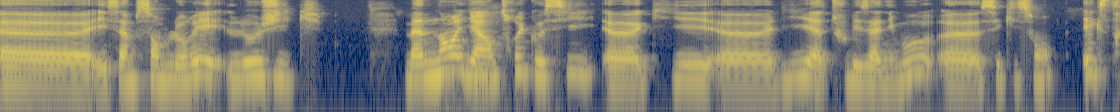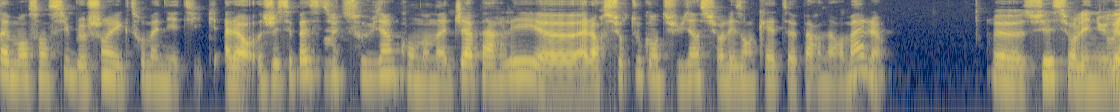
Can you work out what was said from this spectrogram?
Euh, et ça me semblerait logique. Maintenant, il y a un truc aussi euh, qui est euh, lié à tous les animaux, euh, c'est qu'ils sont extrêmement sensibles aux champs électromagnétiques. Alors, je sais pas si tu te souviens qu'on en a déjà parlé, euh, alors surtout quand tu viens sur les enquêtes paranormales, euh, sur les New Oui.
